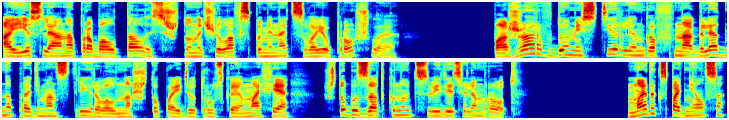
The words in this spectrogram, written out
А если она проболталась, что начала вспоминать свое прошлое, пожар в доме Стирлингов наглядно продемонстрировал, на что пойдет русская мафия, чтобы заткнуть свидетелям рот. Мэддокс поднялся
